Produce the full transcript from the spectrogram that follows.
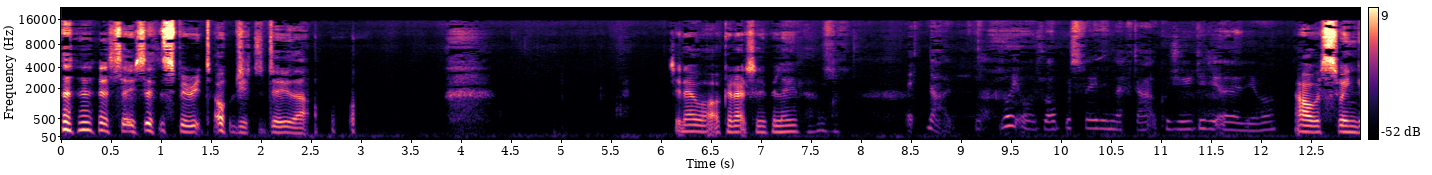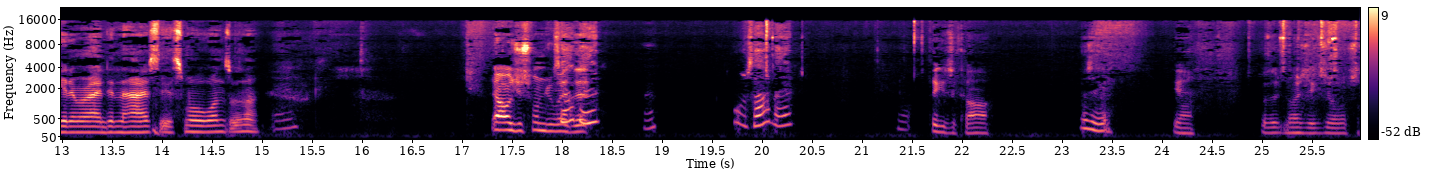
Susan, the spirit told you to do that. do you know what? I could actually believe that no, what it was, Rob was feeling left out because you did it earlier. I was swinging them around in the house, with the small ones, wasn't I? Yeah. No, I was just wondering What's that whether. Huh? What was that then? I think it's a car. Was it? Yeah, with a noisy exhaust.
